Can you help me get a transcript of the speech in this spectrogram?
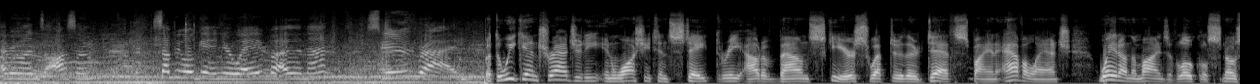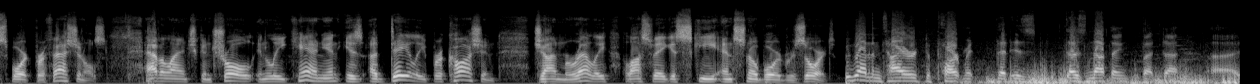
Everyone's awesome. Some people get in your way, but other than that, smooth ride. But the weekend tragedy in Washington state, three out of bounds skiers swept to their deaths by an avalanche, weighed on the minds of local snow sport professionals. Avalanche control in Lee Canyon is a daily precaution. John Morelli, Las Vegas Ski and Snowboard Resort. We've got an entire department that is does nothing but uh, uh,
